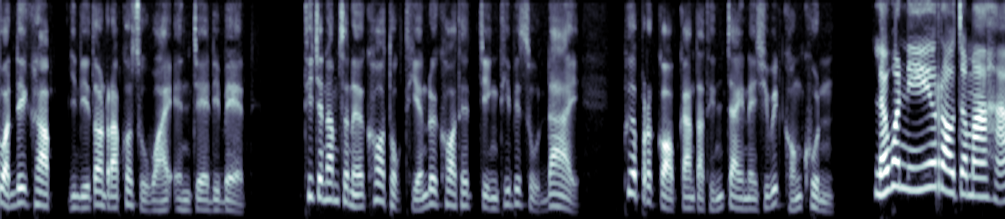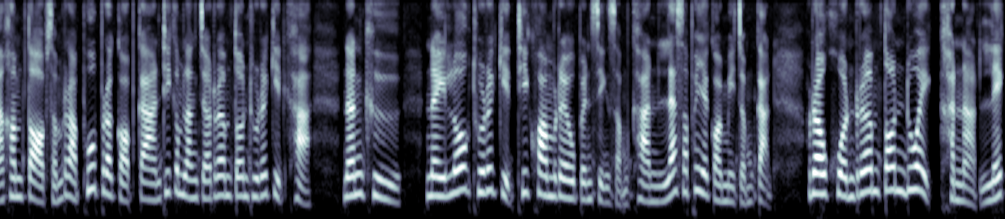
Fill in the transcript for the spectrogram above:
สวัสดีครับ ยินดีต้อนรับเข้าสู่ YNJ Debate ที่จะนำเสนอข้อถกเถียงด้วยข้อเท็จจริงที่พิสูจน์ได้ เพื่อประกอบการตัดสินใจในชีวิตของคุณ แล้ววันนี้เราจะมาหาคำตอบสำหรับผู้ประกอบการที่กำลังจะเริ่มต้นธุรกิจค่ะ นั่นคือ ในโลกธุรกิจที่ความเร็วเป็นสิ่งสำคัญ และทรัพยากรมีจำกัด เราควรเริ่มต้นด้วยขนาดเล็ก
